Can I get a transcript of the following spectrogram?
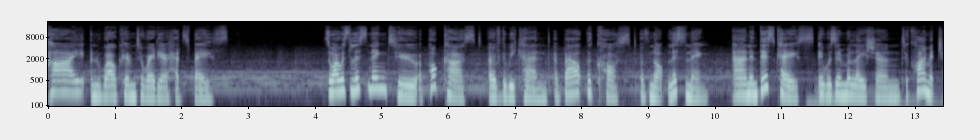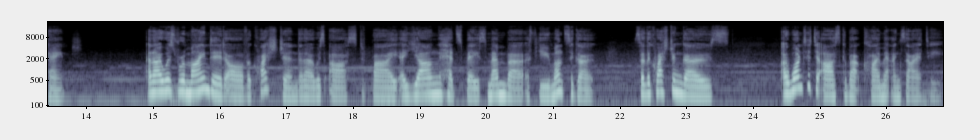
Hi, and welcome to Radio Headspace. So, I was listening to a podcast over the weekend about the cost of not listening. And in this case, it was in relation to climate change. And I was reminded of a question that I was asked by a young Headspace member a few months ago. So the question goes I wanted to ask about climate anxiety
